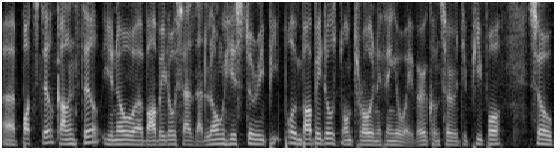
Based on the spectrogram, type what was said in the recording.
uh, pot still, column still. You know, uh, Barbados has that long history. People in Barbados don't throw anything away. Very conservative people. So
